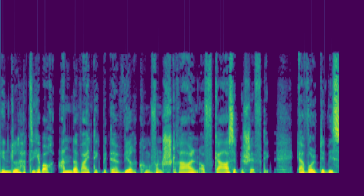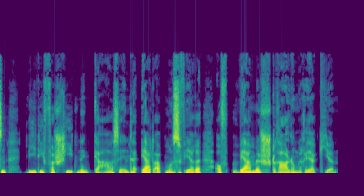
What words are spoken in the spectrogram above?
Tyndall hat sich aber auch anderweitig mit der Wirkung von Strahlen auf Gase beschäftigt. Er wollte wissen, wie die verschiedenen Gase in der Erdatmosphäre auf Wärmestrahlung reagieren.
